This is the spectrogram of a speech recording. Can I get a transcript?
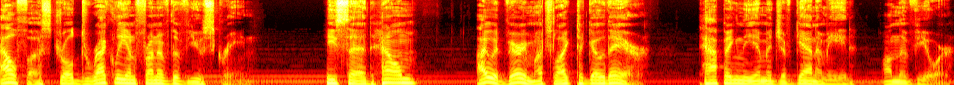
Alpha strolled directly in front of the view screen. He said, Helm, I would very much like to go there, tapping the image of Ganymede on the viewer.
